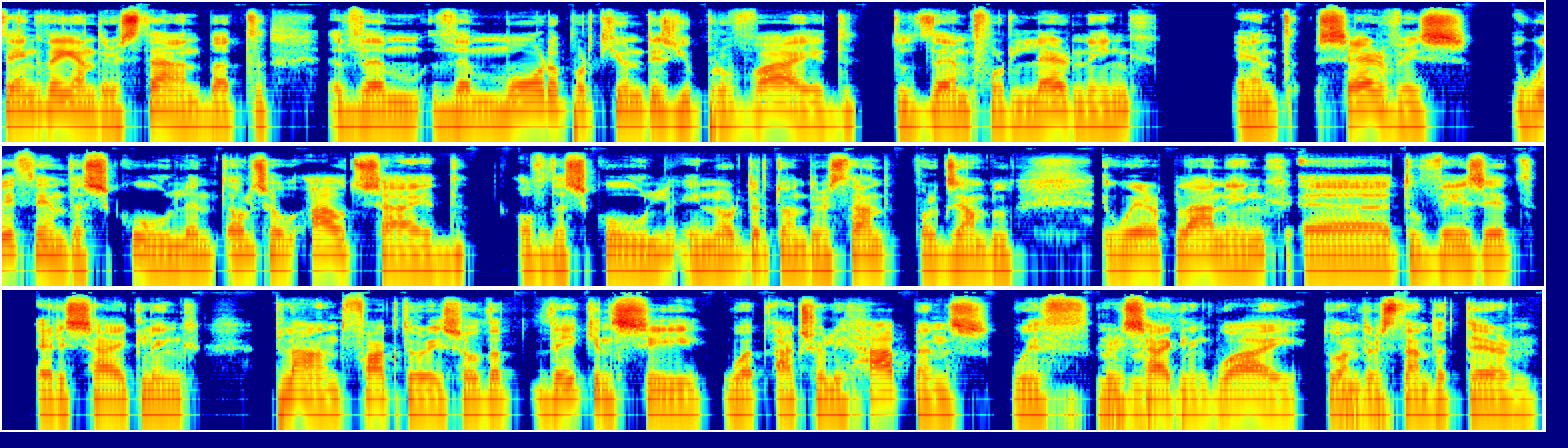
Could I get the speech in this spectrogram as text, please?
think they understand, but the, the more opportunities you provide to them for learning and service within the school and also outside of the school in order to understand. For example, we are planning uh, to visit a recycling plant factory so that they can see what actually happens with mm-hmm. recycling why to mm-hmm. understand the term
